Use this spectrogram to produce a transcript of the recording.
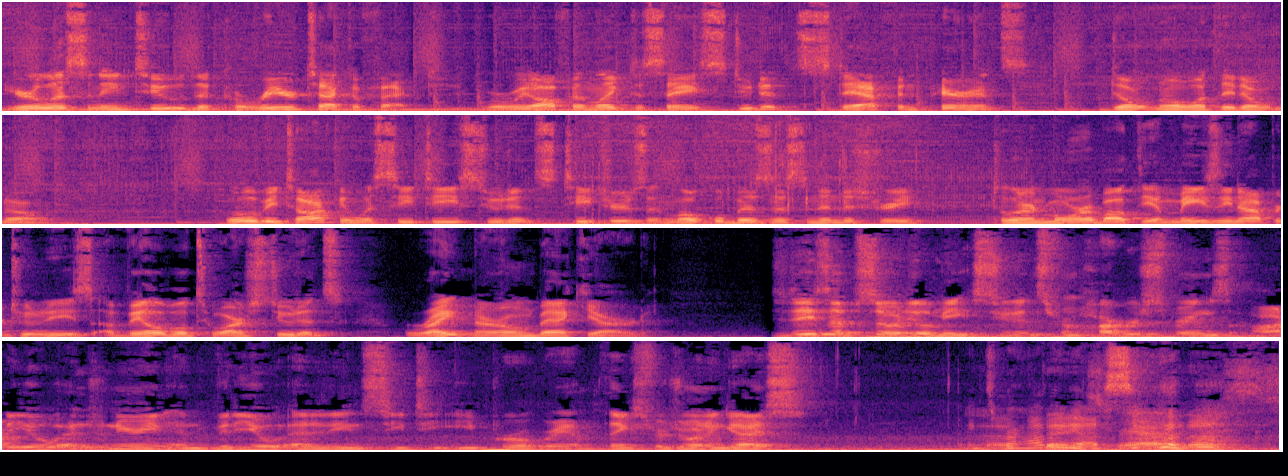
You're listening to The Career Tech Effect, where we often like to say students, staff, and parents don't know what they don't know. We will be talking with CTE students, teachers, and local business and industry to learn more about the amazing opportunities available to our students right in our own backyard. In today's episode, you'll meet students from Harbor Springs Audio Engineering and Video Editing CTE program. Thanks for joining, guys. Thanks Uh, for having thanks us. for having us.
